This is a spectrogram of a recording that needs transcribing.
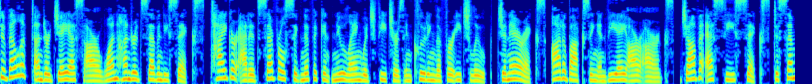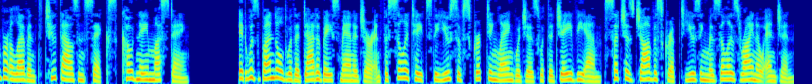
Developed under JSR 176, Tiger added several significant new language features including the for each loop, generics, autoboxing and VAR args, Java SE6 December 11, 2006 codename Mustang. It was bundled with a database manager and facilitates the use of scripting languages with the JVM such as JavaScript using Mozilla's Rhino engine.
